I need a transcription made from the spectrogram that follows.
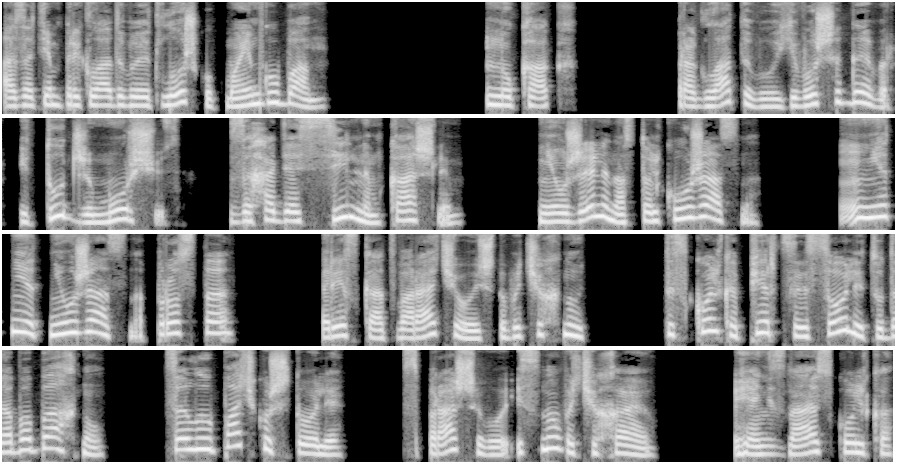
а затем прикладывает ложку к моим губам. «Ну как?» Проглатываю его шедевр и тут же морщусь, заходя с сильным кашлем. Неужели настолько ужасно? Нет-нет, не ужасно, просто... Резко отворачиваюсь, чтобы чихнуть. Ты сколько перца и соли туда бабахнул? Целую пачку, что ли? Спрашиваю и снова чихаю. Я не знаю сколько.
